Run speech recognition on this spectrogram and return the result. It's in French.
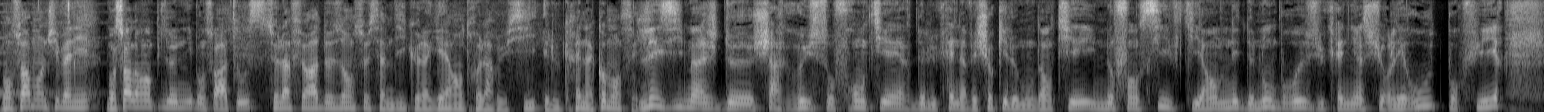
Bonsoir Chibani. Bonsoir Laurent Piloni, bonsoir à tous. Cela fera deux ans ce samedi que la guerre entre la Russie et l'Ukraine a commencé. Les images de chars russes aux frontières de l'Ukraine avaient choqué le monde entier. Une offensive qui a emmené de nombreux Ukrainiens sur les routes pour fuir.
